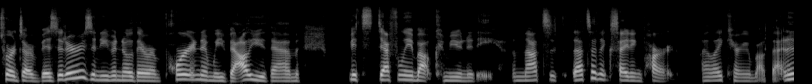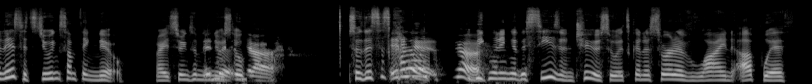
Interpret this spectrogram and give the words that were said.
towards our visitors and even though they're important and we value them it's definitely about community and that's that's an exciting part i like hearing about that and it is it's doing something new right it's doing something It new is, so yeah So this is It kind of like is, the beginning of the season too. So it's going to sort of line up with.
